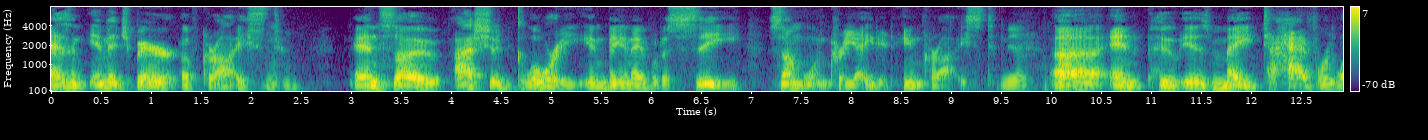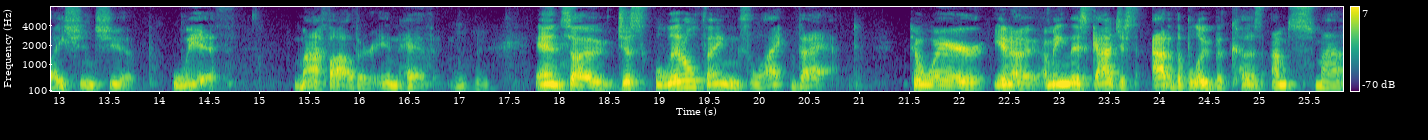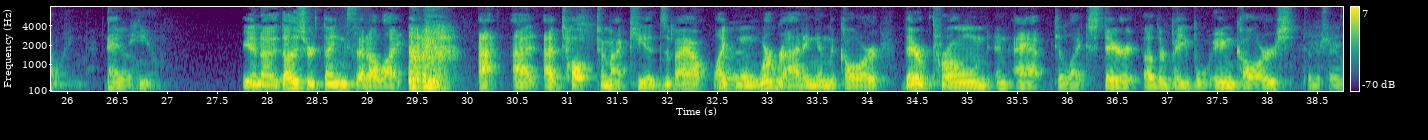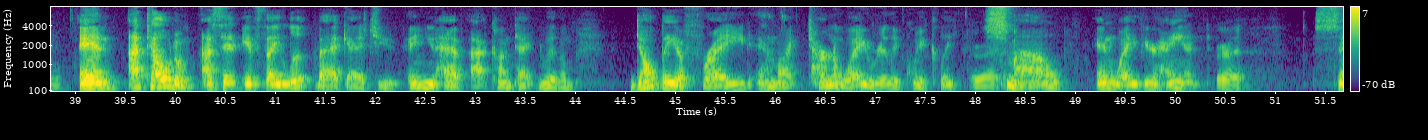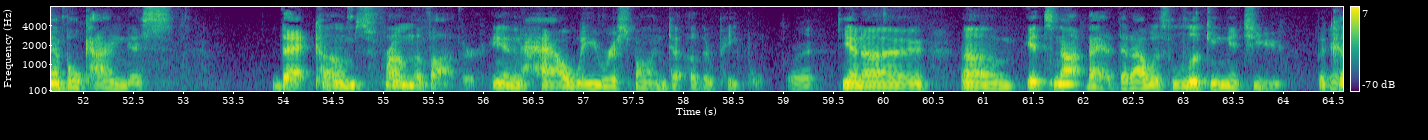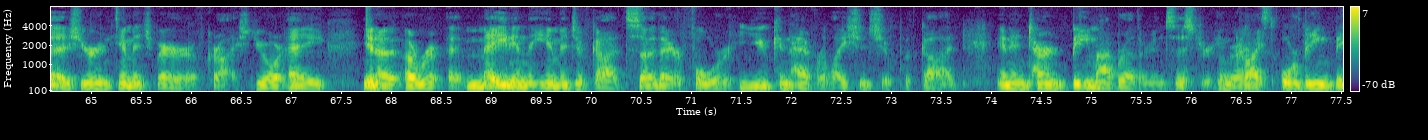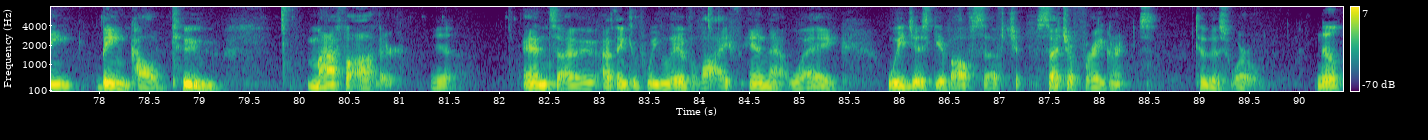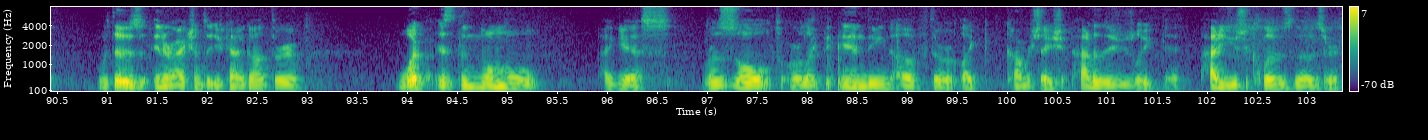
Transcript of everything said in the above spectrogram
as an image bearer of Christ. hmm And so I should glory in being able to see someone created in Christ Yeah. uh, and who is made to have relationship with my Father in heaven. hmm And so just little things like that to where, you know, I mean, this guy just out of the blue because I'm smiling at Yeah. him. You know, those are things that I like. I, I, I talk to my kids about. Like Right. when we're riding in the car, they're prone and apt to like stare at other people in cars. Understandable. And I told them, I said, if they look back at you and you have eye contact with them, don't be afraid and like turn away really quickly. Right. Smile and wave your hand. Right. Simple kindness that comes from the Father in Yeah. how we respond to other people. Right. You know, um, it's not bad that I was looking at you because you're an image bearer of Christ. You're a, you know, a re- made in the image of God. So therefore, you can have relationship with God, and in turn, be my brother and sister in Right. Christ, or being being being called to my Father. Yeah. And so, I think if we live life in that way, we just give off such such a fragrance to this world. Now, with those interactions that you've kind of gone through, what is the normal, I guess, result or like the ending of the like conversation? How do they usually? How do you usually close those? Or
